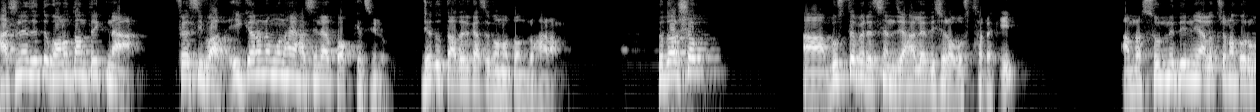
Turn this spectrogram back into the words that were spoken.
হাসিনা যেহেতু গণতান্ত্রিক না ফেসিবাদ, এই কারণে মনে হয় হাসিনার পক্ষে ছিল, যেহেতু তাদের কাছে গণতন্ত্র হারাম। তো দর্শক বুঝতে পেরেছেন যে আহলে হাদিসের অবস্থাটা কি। আমরা সুন্নিদের নিয়ে আলোচনা করব,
